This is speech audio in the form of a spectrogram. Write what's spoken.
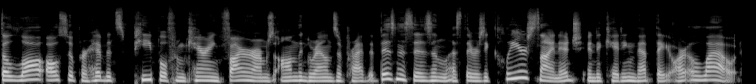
The law also prohibits people from carrying firearms on the grounds of private businesses unless there is a clear signage indicating that they are allowed.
